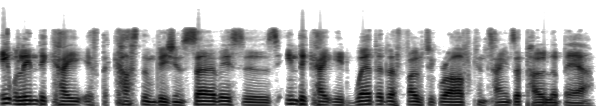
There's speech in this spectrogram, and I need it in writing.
it will indicate if the custom vision service has indicated whether the photograph contains a polar bear.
